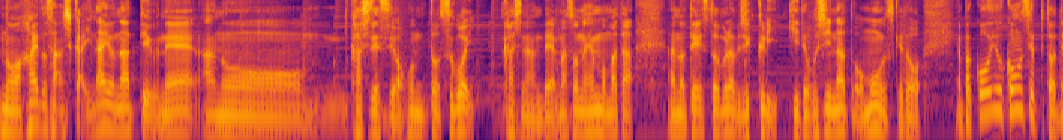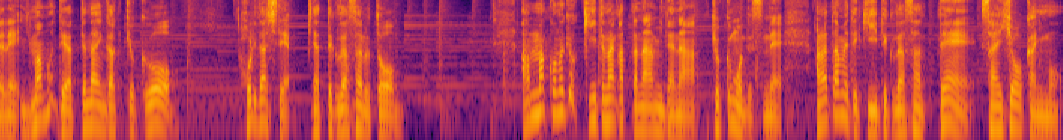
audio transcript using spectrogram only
のハイドさんしかいないよなっていうね、あのー、歌詞ですよ。本当すごい歌詞なんで、まあ、その辺もまたあのテイストオブラブじっくり聴いてほしいなと思うんですけどやっぱこういうコンセプトでね今までやってない楽曲を掘り出してやってくださるとあんまこの曲聴いてなかったなみたいな曲もですね改めて聴いてくださって再評価にも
